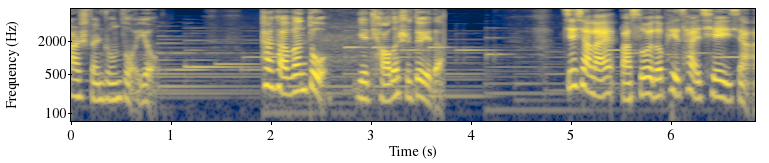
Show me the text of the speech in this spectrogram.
二十分钟左右。看看温度也调的是对的。接下来把所有的配菜切一下。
